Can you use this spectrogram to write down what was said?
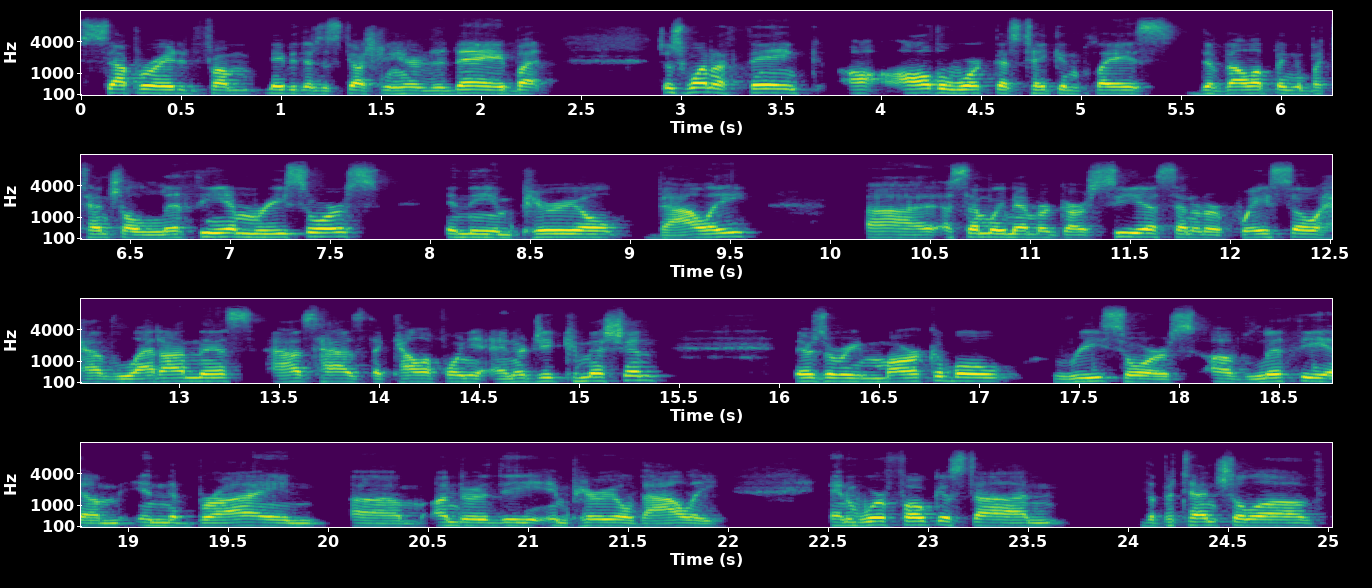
separated from maybe the discussion here today but just want to thank all the work that's taken place developing a potential lithium resource in the Imperial Valley. Uh, Assemblymember Garcia, Senator Hueso have led on this, as has the California Energy Commission. There's a remarkable resource of lithium in the brine um, under the Imperial Valley. And we're focused on the potential of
